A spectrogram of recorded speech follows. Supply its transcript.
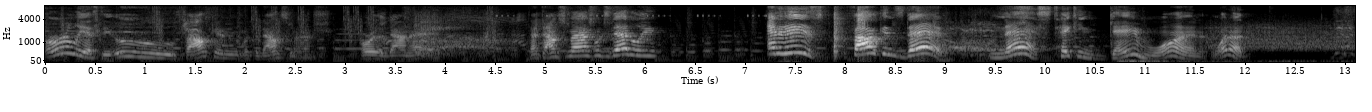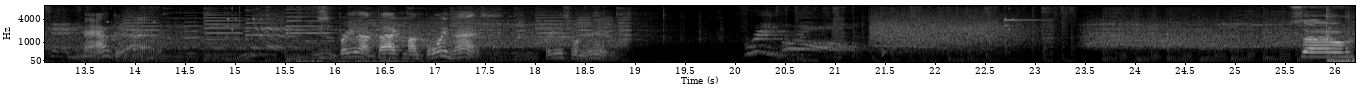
early SD, ooh, Falcon with the down smash. Or the down A. That down smash looks deadly. And it is! Falcon's dead! Ness taking game one. What a Mad Lad. Just bring that back. My boy Ness. Bring this one in. Free for all. So,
